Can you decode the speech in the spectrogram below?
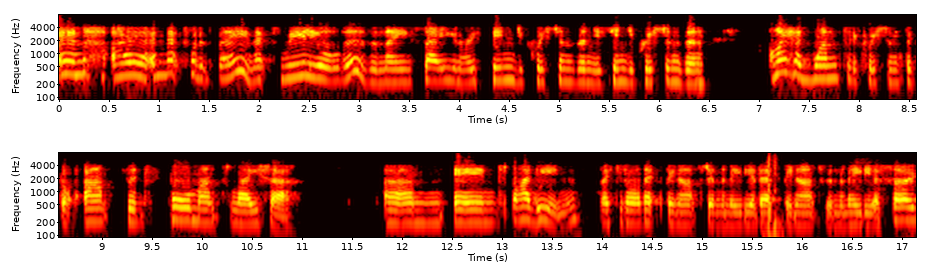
And I and that's what it's been. That's really all it is. And they say, you know, send your questions and you send your questions and I had one set of questions that got answered four months later. Um, and by then they said, Oh, that's been answered in the media, that's been answered in the media. So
